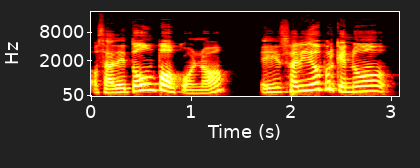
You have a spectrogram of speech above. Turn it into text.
o sea, de todo un poco, ¿no? He salido porque no,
